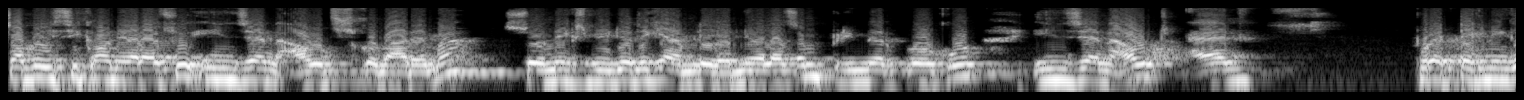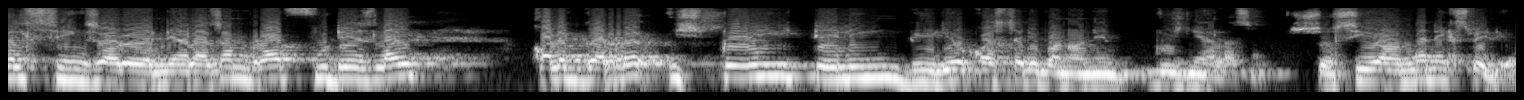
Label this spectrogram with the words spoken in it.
सबै सिकाउनेवाला छु इन्स एन्ड आउट्सको बारेमा। सो नेक्स्ट भिडियोदेखि हामीले हेर्नेवाला छौँ। प्रिमियर प्रोको इन्स एन्ड आउट एन्ड पुरा टेक्निकल थिङ्सहरू हेर्नेवाला छौँ र फुटेजलाई कलेक्ट गरेर स्टोरी टेलिङ भिडियो कसरी बनाउने बुझ्नेवाला छौँ so see on the next video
